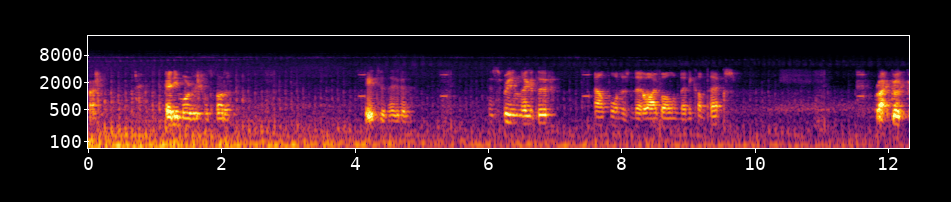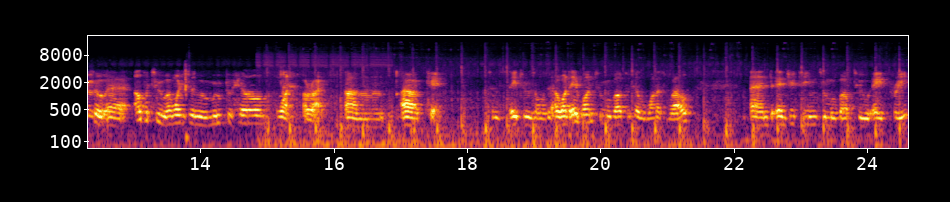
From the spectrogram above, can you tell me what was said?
Right. Any more visual spotted? A2 negative. it's three negative. Alpha 1 has no eyeball on any contacts. Right, good. So, uh, Alpha 2, I want you to move to Hill 1. Alright. Um, okay. Since A2 is almost I want A1 to move out to Hill 1 as well. And NG team to move up to A3.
